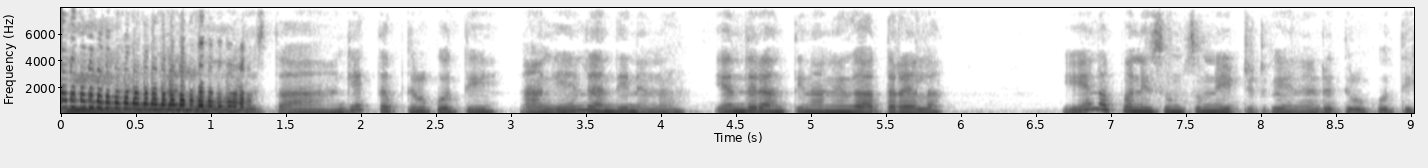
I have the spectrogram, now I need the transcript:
ದೋಸ್ತ ಹಂಗೆ ತಪ್ಪು ತಿಳ್ಕೊತಿ? ನಂಗೇನ್ರಿ ಅಂದಿನೇನು ಎಂದ್ರೆ ಅಂತಿ ನಾನು ನಿನ್ಗೆ ಆ ಥರ ಎಲ್ಲ? ಏನಪ್ಪ ನೀ ಸುಮ್ಮ ಸುಮ್ಮನೆ ಇಟ್ಟಿಟ್ಕೊ ಏನೇನ್ರಿ ತಿಳ್ಕೊತಿ?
